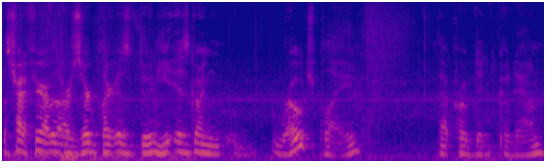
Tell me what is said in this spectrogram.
Let's try to figure out what our Zerg player is doing. He is going Roach play. That probe did go down.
